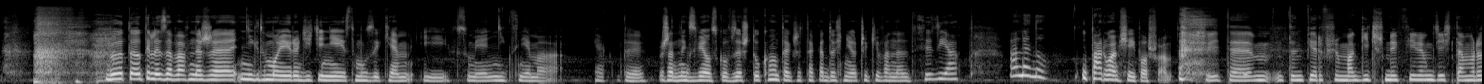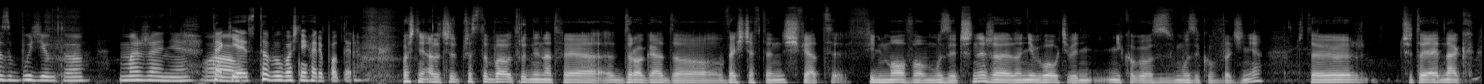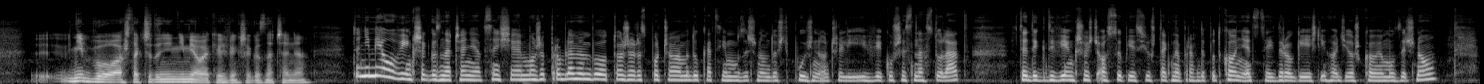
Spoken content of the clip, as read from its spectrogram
Było to o tyle zabawne, że nikt w mojej rodzinie nie jest muzykiem i w sumie nikt nie ma jakby żadnych związków ze sztuką, także taka dość nieoczekiwana decyzja, ale no, uparłam się i poszłam. Czyli te, ten pierwszy magiczny film gdzieś tam rozbudził to marzenie. Wow. Tak jest, to był właśnie Harry Potter. Właśnie, ale czy przez to była utrudniona twoja droga do wejścia w ten świat filmowo-muzyczny, że no nie było u ciebie nikogo z muzyków w rodzinie? Czy to, czy to jednak nie było aż tak, czy to nie, nie miało jakiegoś większego znaczenia? To nie miało większego znaczenia. W sensie może problemem było to, że rozpoczęłam edukację muzyczną dość późno, czyli w wieku 16 lat, wtedy gdy większość osób jest już tak naprawdę pod koniec tej drogi, jeśli chodzi o szkołę muzyczną.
